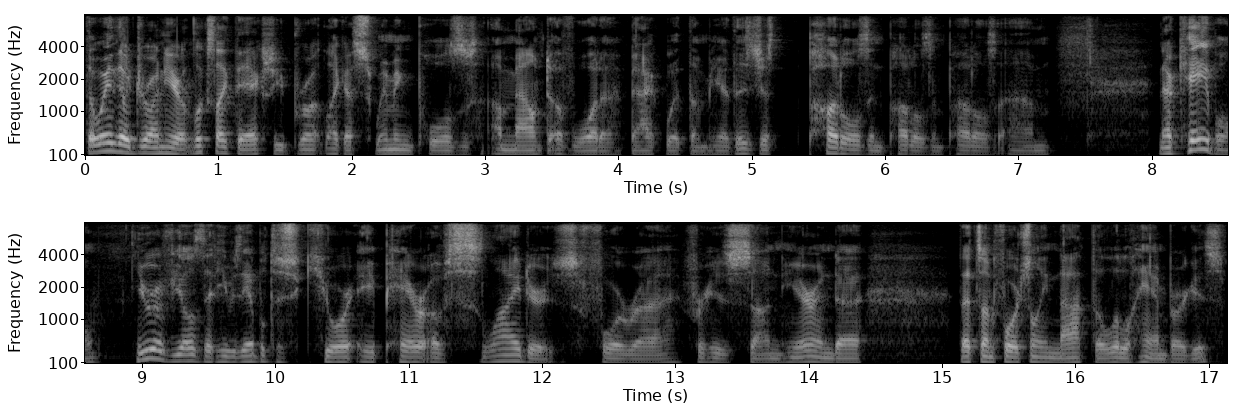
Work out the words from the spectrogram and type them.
the way they're drawn here, it looks like they actually brought like a swimming pool's amount of water back with them here. There's just puddles and puddles and puddles. Um, now, Cable, he reveals that he was able to secure a pair of sliders for uh, for his son here, and uh, that's unfortunately not the little hamburgers.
